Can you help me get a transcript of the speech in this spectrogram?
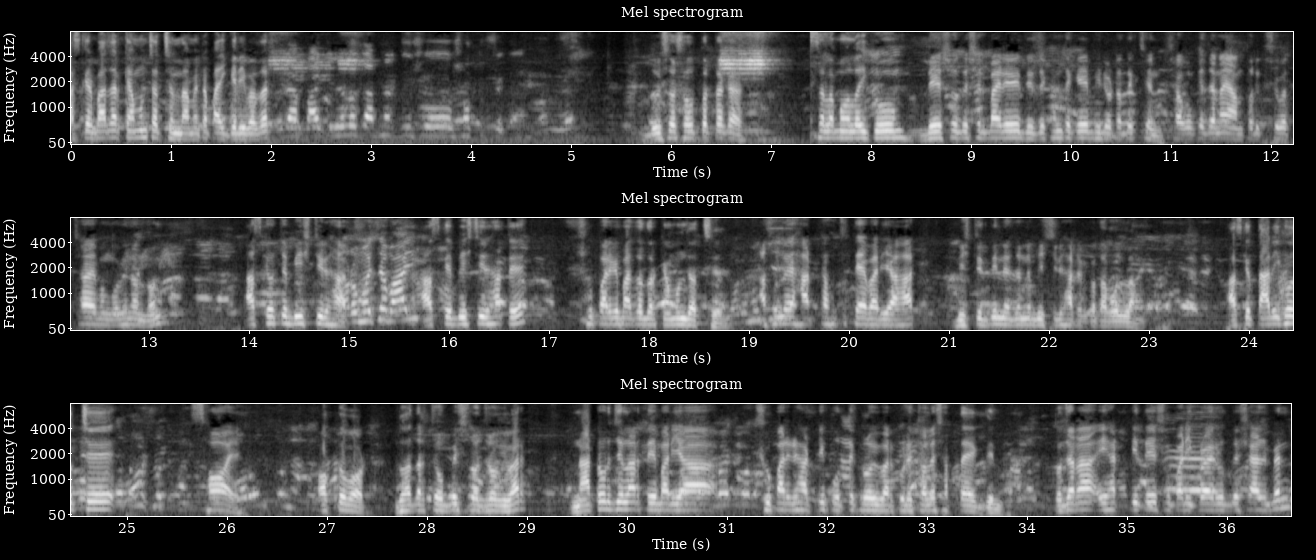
আজকের বাজার কেমন চাচ্ছেন দাম? এটা পাইকারি বাজার। দুইশো সত্তর টাকা। আসসালামু আলাইকুম। দেশ ও দেশের বাইরে যে যেখান থেকে ভিডিওটা দেখছেন সকলকে জানাই আন্তরিক শুভেচ্ছা এবং অভিনন্দন। আজকে হচ্ছে বৃষ্টির হাট। আজকে বৃষ্টির হাটে সুপারির বাজার দর কেমন যাচ্ছে? আসলে হাটটা হচ্ছে তেবাড়িয়া হাট। বৃষ্টির দিন এর জন্য বৃষ্টির হাটের কথা বললাম। আজকে তারিখ হচ্ছে ছয় অক্টোবর দু হাজার চব্বিশ রোজ রবিবার। নাটোর জেলার তেবাড়িয়া সুপারির হাটটি প্রত্যেক রবিবার করে চলে সপ্তাহে একদিন। তো যারা এই হাটটিতে সুপারি ক্রয়ের উদ্দেশ্যে আসবেন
